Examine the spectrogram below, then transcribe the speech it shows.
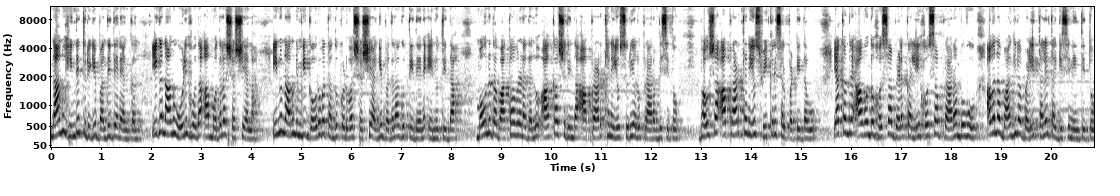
ನಾನು ಹಿಂದೆ ತಿರುಗಿ ಬಂದಿದ್ದೇನೆ, ಅಂಕಲ್. ಈಗ ನಾನು ಓಡಿ ಹೋದ ಆ ಮೊದಲ ಶಶಿ ಅಲ್ಲ ಇನ್ನು ನಾನು ನಿಮಗೆ ಗೌರವ ತಂದುಕೊಡುವ ಶಶಿಯಾಗಿ ಬದಲಾಗುತ್ತಿದ್ದೇನೆ ಎನ್ನುತ್ತಿದ್ದ. ಮೌನದ ವಾತಾವರಣದಲ್ಲೂ ಆಕಾಶದಿಂದ ಆ ಪ್ರಾರ್ಥನೆಯು ಸುರಿಯಲು ಪ್ರಾರಂಭಿಸಿತು. ಬಹುಶಃ ಆ ಪ್ರಾರ್ಥನೆಯು ಸ್ವೀಕರಿಸಲ್ಪಟ್ಟಿದ್ದವು. ಯಾಕಂದರೆ ಆ ಒಂದು ಹೊಸ ಬೆಳಕಲ್ಲಿ ಹೊಸ ಪ್ರಾರಂಭವು ಅವನ ಬಾಗಿಲ ಬಳಿ ತಲೆ ತಗ್ಗಿಸಿ ನಿಂತಿತ್ತು.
